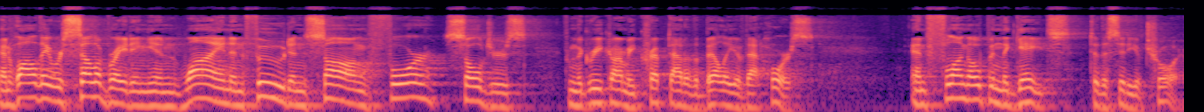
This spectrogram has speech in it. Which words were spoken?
And while they were celebrating in wine and food and song, four soldiers from the Greek army crept out of the belly of that horse and flung open the gates to the city of Troy.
